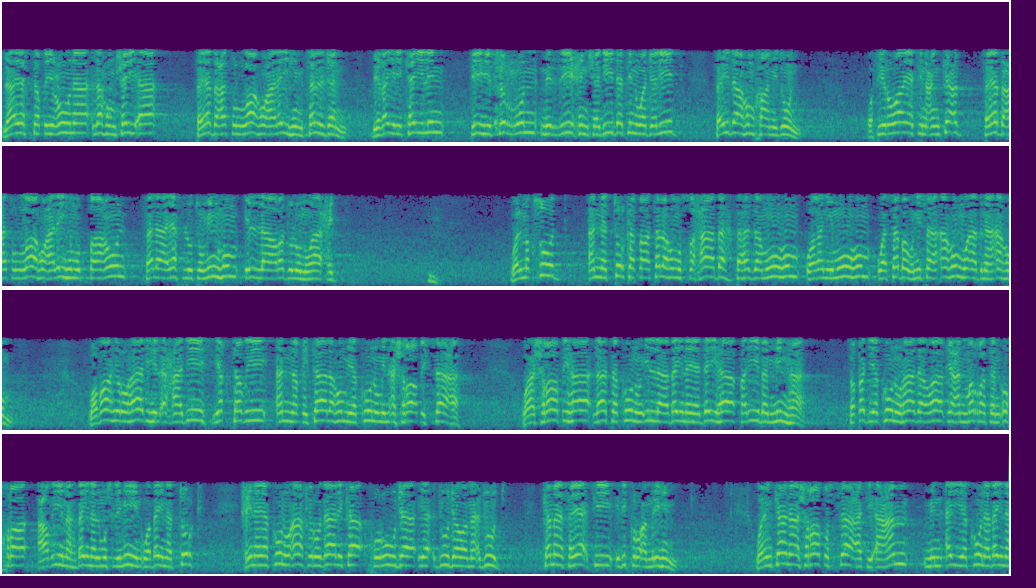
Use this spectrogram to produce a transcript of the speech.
لا يستطيعون لهم شيئا فيبعث الله عليهم ثلجا بغير كيل فيه سر من ريح شديدة وجليد فإذا هم خامدون. وفي رواية عن كعب فيبعث الله عليهم الطاعون فلا يفلت منهم إلا رجل واحد. والمقصود أن الترك قاتلهم الصحابة فهزموهم وغنموهم وسبوا نساءهم وأبناءهم. وظاهر هذه الأحاديث يقتضي أن قتالهم يكون من أشراط الساعة وأشراطها لا تكون إلا بين يديها قريبا منها فقد يكون هذا واقعا مرة أخرى عظيمة بين المسلمين وبين الترك حين يكون آخر ذلك خروج يأجوج ومأجوج كما سيأتي ذكر أمرهم. وإن كان أشراط الساعة أعم من أن يكون بين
